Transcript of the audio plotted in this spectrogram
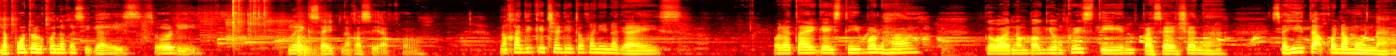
Naputol ko na kasi guys. Sorry. Na-excite na kasi ako. Nakadikit siya dito kanina guys. Wala tayo guys table ha. Gawa ng bagyong Christine. Pasensya na. Sa hita ko na muna.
